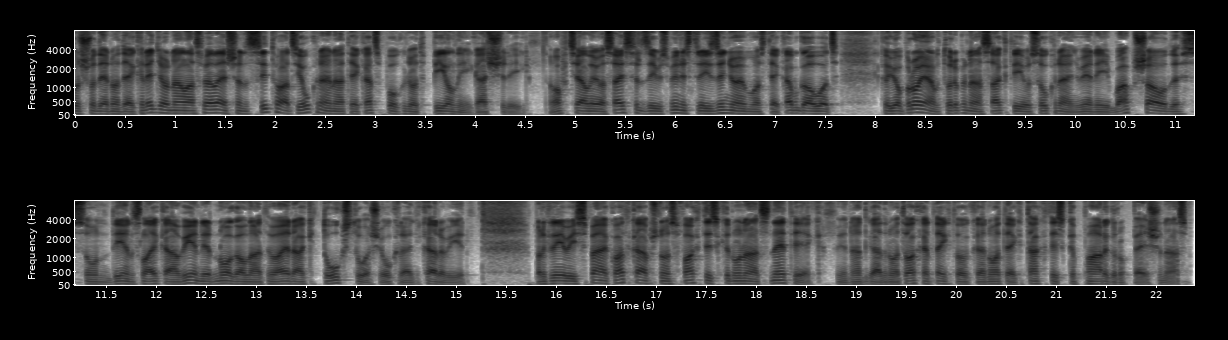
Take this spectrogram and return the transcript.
kur šodien notiek reģionālās vēlēšanas, situācija Ukrainā tiek atspoguļota pilnīgi atšķirīgi. Oficiālajos aizsardzības ministrijas ziņojumos tiek apgalvots, ka joprojām turpinās aktīvas Ukraiņu vienību apšaudes, un dienas laikā vien ir nogalināti vairāki tūkstoši Ukraiņu karavīri. Par Krievijas spēku atkāpšanos faktiski runāts netiek, vien atgādinot vakar teikto, ka notiek taktiska pārgrupēšanās.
